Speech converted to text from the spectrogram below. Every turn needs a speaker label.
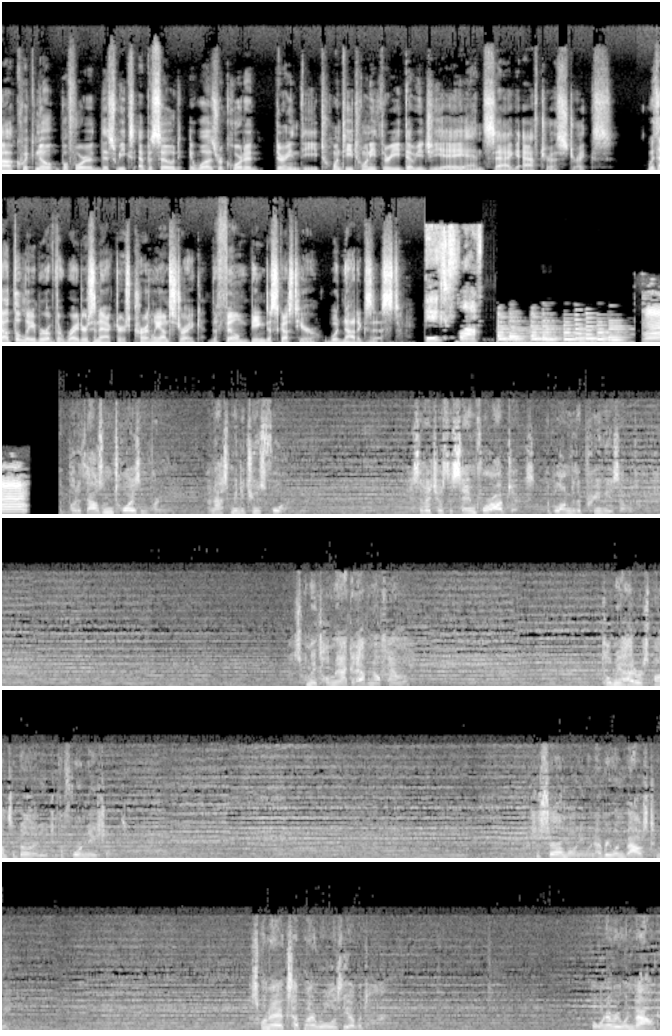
Speaker 1: A quick note before this week's episode it was recorded during the 2023 WGA and SAG AFTRA strikes.
Speaker 2: Without the labor of the writers and actors currently on strike, the film being discussed here would not exist.
Speaker 3: Big fluff.
Speaker 4: They put a thousand toys in front of me and asked me to choose four. I said I chose the same four objects that belonged to the previous avatars. That's when they told me I could have no family. Told me I had a responsibility to the four nations. There's a ceremony when everyone bows to me. That's when I accept my role as the Avatar. But when everyone bowed,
